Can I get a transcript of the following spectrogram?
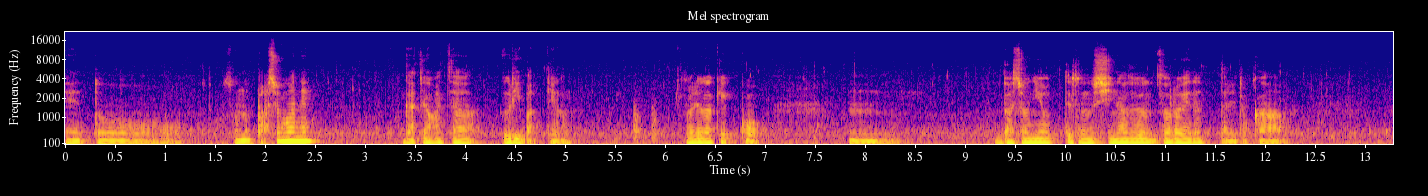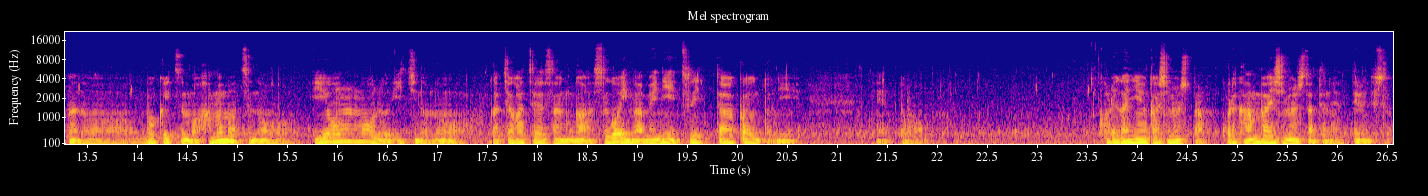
えっ、ー、とその場所がねガチャガチャ売り場っていうの？それが結構うん場所によってその品揃えだったりとかあの僕いつも浜松のイオンモール一野のガチャガチャ屋さんがすごいまめにツイッターアカウントにえっとこれが入荷しましたこれ完売しましたっていうのをやってるんですよ。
